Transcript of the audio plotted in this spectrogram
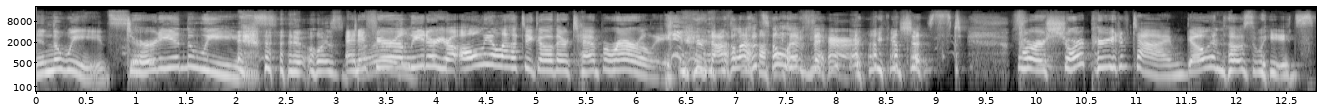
in the weeds. Dirty in the weeds. it was And dirty. if you're a leader, you're only allowed to go there temporarily. You're not allowed to live there. You can just for a short period of time go in those weeds.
